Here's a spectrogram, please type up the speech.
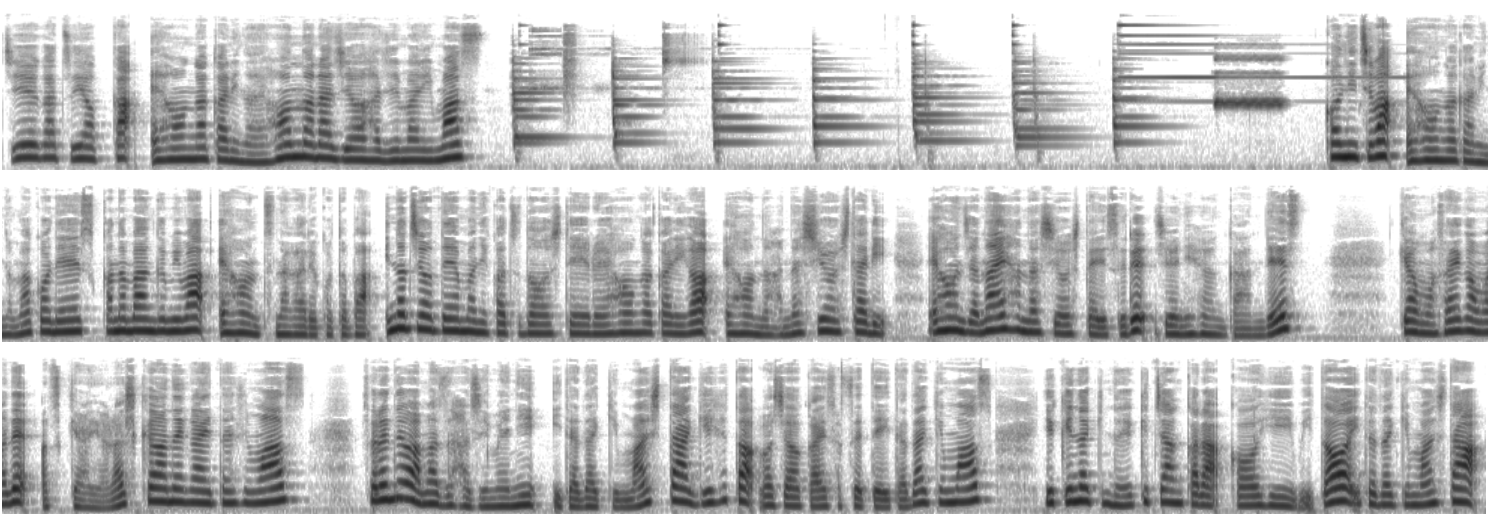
10月4日、絵本係の絵本のラジオ始まります。こんにちは、絵本係のまこです。この番組は絵本つながる言葉、命をテーマに活動している絵本係が絵本の話をしたり、絵本じゃない話をしたりする12分間です。今日も最後までお付き合いよろしくお願いいたします。それではまずはじめにいただきましたギフトご紹介させていただきます。雪の木のゆきちゃんからコーヒー人をいただきました。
